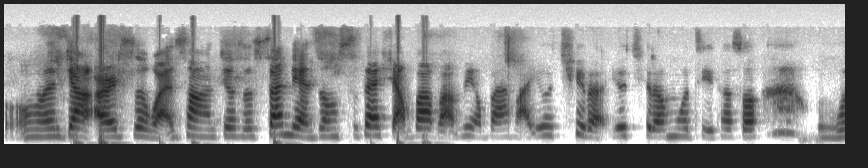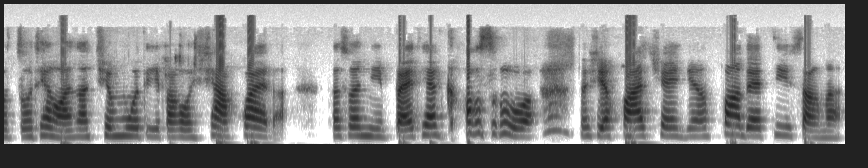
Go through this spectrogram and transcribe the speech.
我们家儿子晚上就是三点钟实在想爸爸没有办法，又去了又去了墓地。他说我昨天晚上去墓地把我吓坏了。他说你白天 告诉我那些花圈已经放在地上了，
